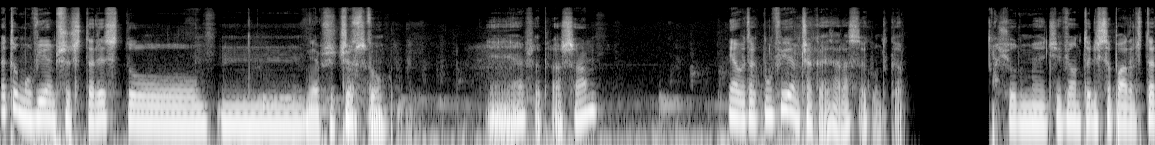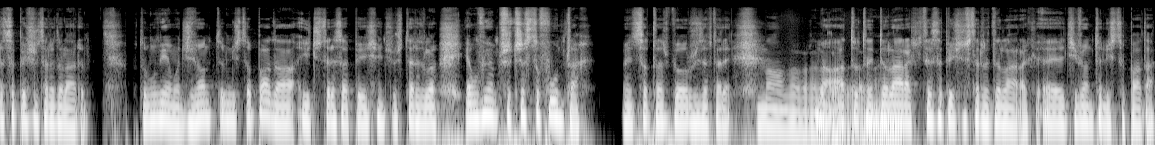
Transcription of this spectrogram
Ja tu mówiłem przy 400... Mm, nie, przy 300. Nie, nie, przepraszam. Nie, bo tak mówiłem, czekaj, zaraz sekundkę. 7, 9 listopada 454 dolary. Bo to mówiłem o 9 listopada i 454 dolary. Ja mówiłem przy 300 funtach, więc to też było różnica wtedy. No dobra. No dobra, a tutaj dobra. dolarach, 454 dolarach, 9 e, listopada.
